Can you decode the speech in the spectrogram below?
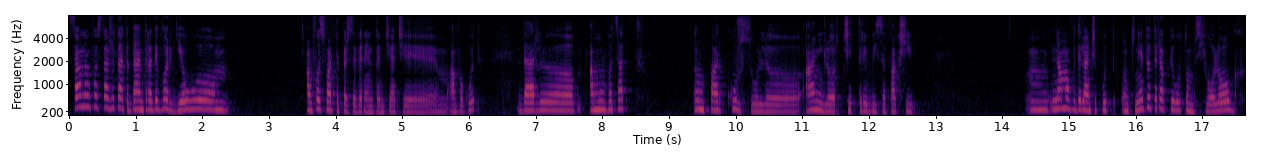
sau nu am fost ajutată, dar într-adevăr, eu um, am fost foarte perseverentă în ceea ce am făcut, dar uh, am învățat în parcursul uh, anilor ce trebuie să fac și mm, n-am avut de la început un kinetoterapeut, un psiholog,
